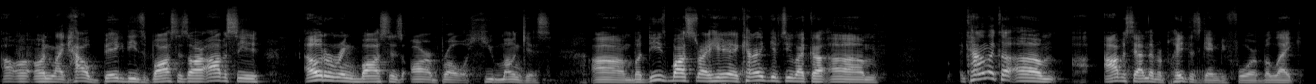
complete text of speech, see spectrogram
on, on like how big these bosses are. Obviously, Elden Ring bosses are, bro, humongous. Um, but these bosses right here, it kind of gives you like a, um, kind of like a, um, obviously I've never played this game before, but like,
